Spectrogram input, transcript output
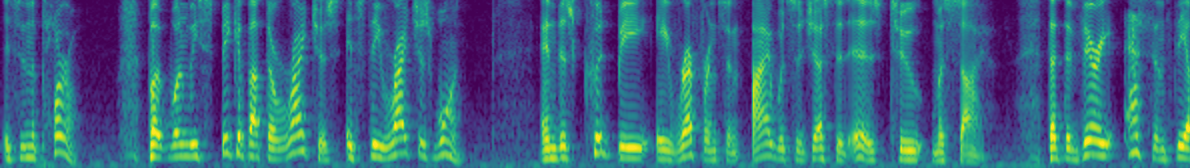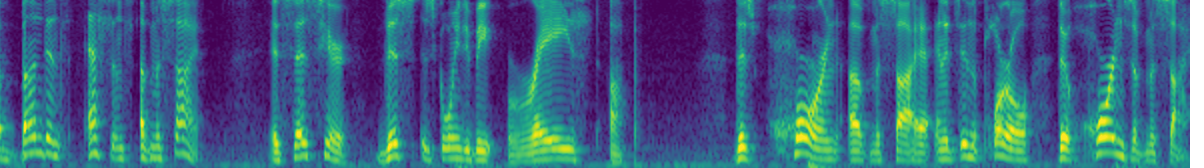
it's in the plural. But when we speak about the righteous, it's the righteous one. And this could be a reference, and I would suggest it is, to Messiah. That the very essence, the abundance essence of Messiah. It says here, this is going to be raised up. This horn of Messiah, and it's in the plural, the horns of Messiah,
